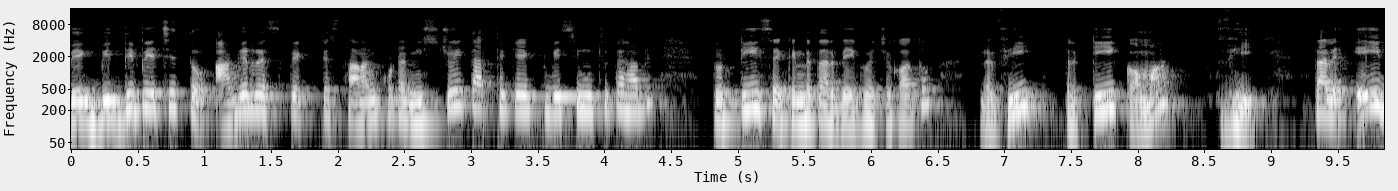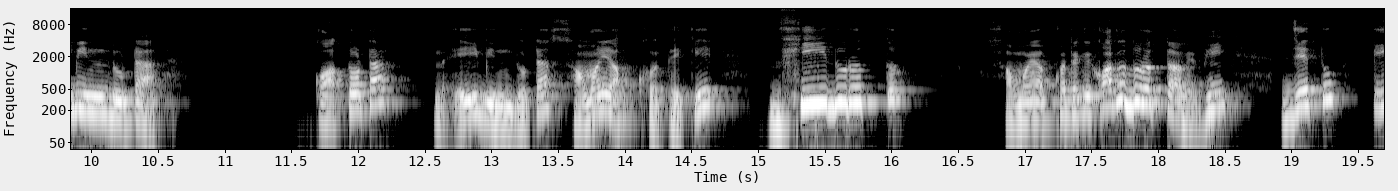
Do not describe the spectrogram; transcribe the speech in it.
বেগ বৃদ্ধি পেয়েছে, তো আগের রেসপেক্টে স্থানাঙ্কটা নিশ্চয়ই তার থেকে একটু বেশি উঁচুতে হবে। তো টি সেকেন্ডে তার বেগ হয়েছে কত? না ভি তাহলে টি কমা ভি তাহলে এই বিন্দুটা কতটা? এই বিন্দুটা সময় অক্ষ থেকে ভি দূরত্ব। সময় অক্ষ থেকে কত দূরত্ব হবে? ভি যেহেতু টি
